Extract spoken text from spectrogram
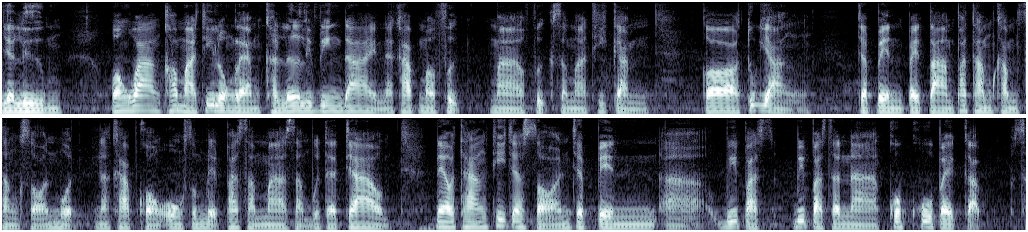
อย่าลืมว่างๆเข้ามาที่โรงแรม Color Living ได้นะครับ มาฝึกมาฝึกสมาธิกันก็ทุกอย่างจะเป็นไปตามพระธรรมคำสั่งสอนหมดนะครับขององค์สมเด็จพระสัมมาสัมพุทธเจ้า แนวทางที่จะสอนจะเป็นวิปัสวิปัสสนาควบคู่ไปกับส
